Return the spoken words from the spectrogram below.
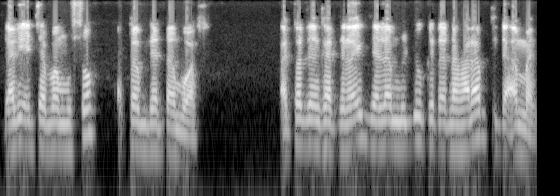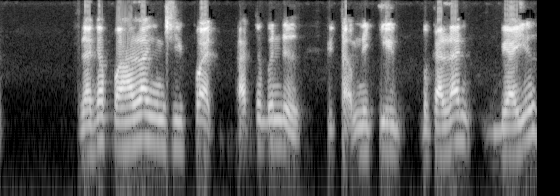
dari ancaman musuh atau binatang buas. Atau dengan kata lain, dalam menuju ke tanah haram tidak aman. Sedangkan pahalang yang bersifat atau benda tidak memiliki bekalan, biaya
